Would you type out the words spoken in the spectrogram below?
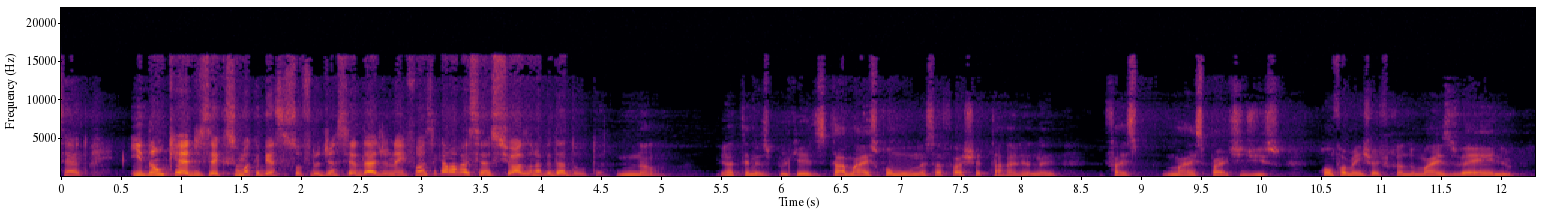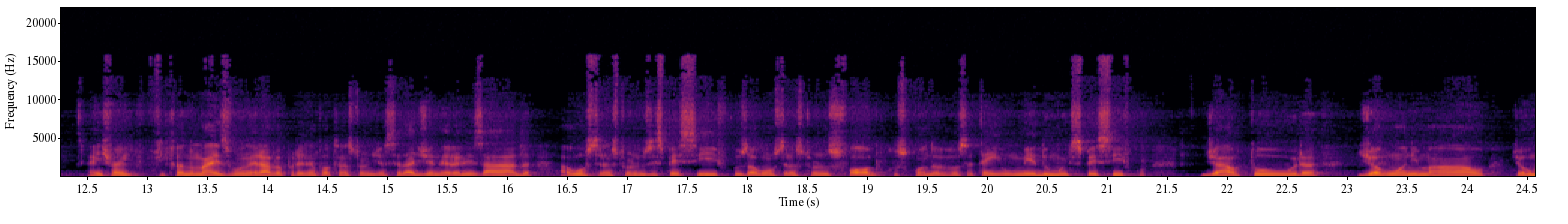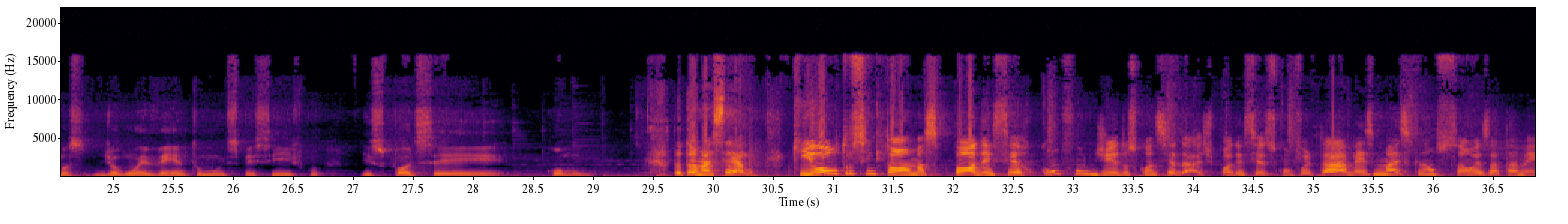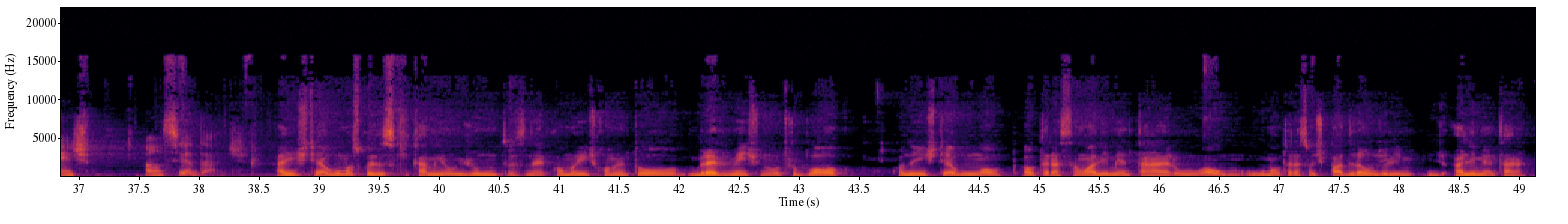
Certo. E não quer dizer que se uma criança sofreu de ansiedade na infância que ela vai ser ansiosa na vida adulta? Não. Até mesmo porque está mais comum nessa faixa etária, né? faz mais parte disso. Conforme a gente vai ficando mais velho, a gente vai ficando mais vulnerável, por exemplo, ao transtorno de ansiedade generalizada, alguns transtornos específicos, alguns transtornos fóbicos, quando você tem um medo muito específico de altura, de algum animal, de, algumas, de algum evento muito específico, isso pode ser comum. Doutor Marcelo, que outros sintomas podem ser confundidos com ansiedade? Podem ser desconfortáveis, mas que não são exatamente a ansiedade a gente tem algumas coisas que caminham juntas, né? Como a gente comentou brevemente no outro bloco, quando a gente tem alguma alteração alimentar ou alguma alteração de padrão de alimentar,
